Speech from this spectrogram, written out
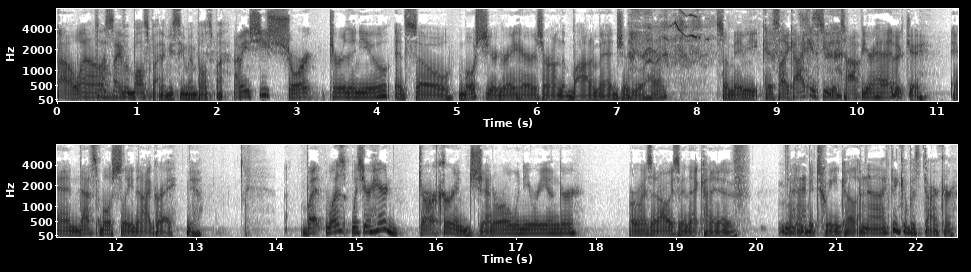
Oh, well. Plus, I have a bald spot. Have you seen my bald spot? I mean, she's shorter than you, and so most of your gray hairs are on the bottom edge of your head. so maybe because like I can see the top of your head, Okay. and that's mostly not gray. Yeah. But was was your hair darker in general when you were younger, or has it always been that kind of in between color? No, I think it was darker.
